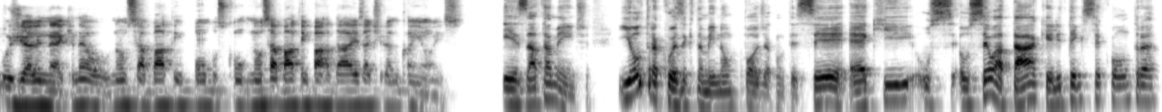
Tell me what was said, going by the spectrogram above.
o legítimo. Jelinek, né? O não se abatem pombos com, não se abatem pardais atirando canhões. Exatamente. E outra coisa que também não pode acontecer é que o, o seu ataque ele tem que ser contra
